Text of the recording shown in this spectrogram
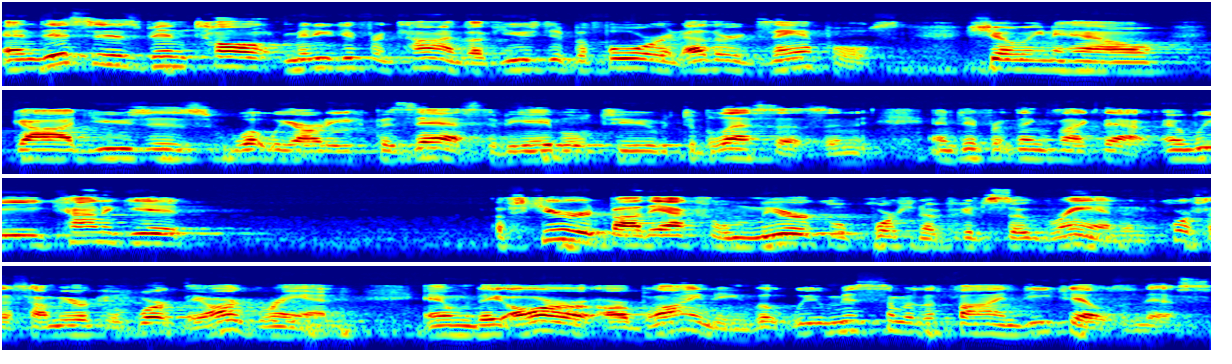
And this has been taught many different times. I've used it before in other examples, showing how God uses what we already possess to be able to, to bless us and, and different things like that. And we kind of get obscured by the actual miracle portion of it because it's so grand. And of course, that's how miracles work. They are grand and they are, are blinding, but we miss some of the fine details in this.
